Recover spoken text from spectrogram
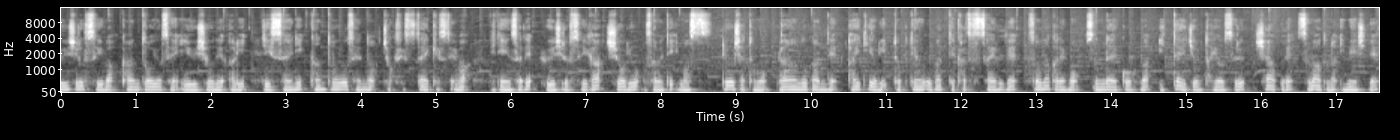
冬白水は関東予選優勝であり、実際に関東予選の直接対決では2点差で冬白水が勝利を収めています。両者ともラウンガンで相手より得点を奪って勝つスタイルで、その中でも寸大甲府は1対1を多用するシャープでスマートなイメージで、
